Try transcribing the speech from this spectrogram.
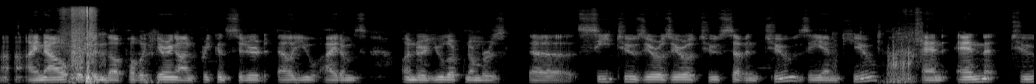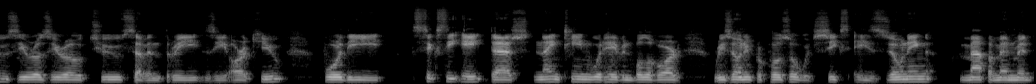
Uh, I now open the public hearing on pre-considered LU items under ULURP numbers uh, C200272ZMQ and N200273ZRQ for the 68-19 Woodhaven Boulevard rezoning proposal, which seeks a zoning map amendment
